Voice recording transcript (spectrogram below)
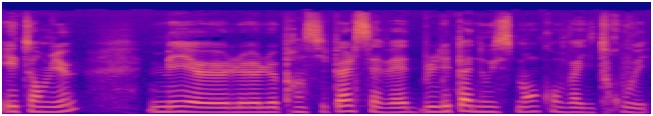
et tant mieux mais euh, le, principal ça va être l'épanouissement qu'on va y trouver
